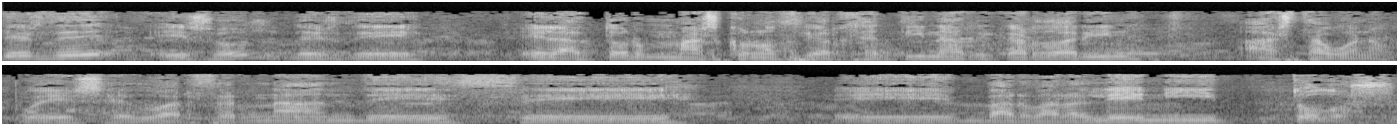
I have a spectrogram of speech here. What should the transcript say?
Desde esos, desde el actor más conocido de Argentina, Ricardo Darín, hasta, bueno, pues Eduard Fernández, eh, eh, Bárbara Leni, todos,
